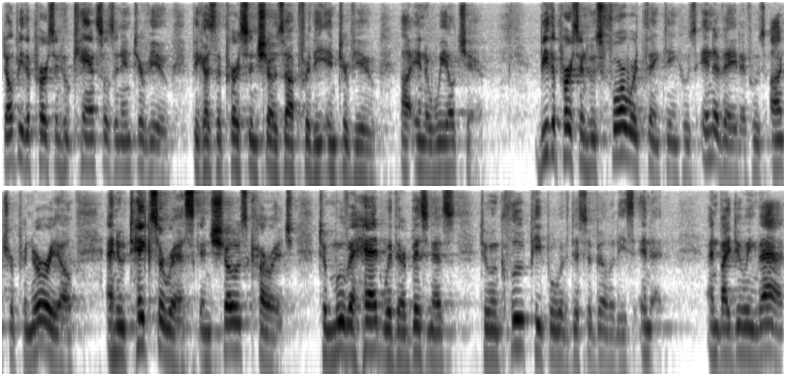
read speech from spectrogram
Don't be the person who cancels an interview because the person shows up for the interview uh, in a wheelchair. Be the person who's forward thinking, who's innovative, who's entrepreneurial, and who takes a risk and shows courage to move ahead with their business to include people with disabilities in it. And by doing that,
